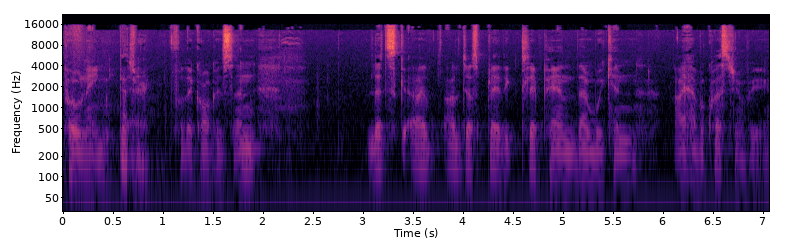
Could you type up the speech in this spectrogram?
polling That's right. for the caucus. And let's. I'll, I'll just play the clip here, and then we can. I have a question for you.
